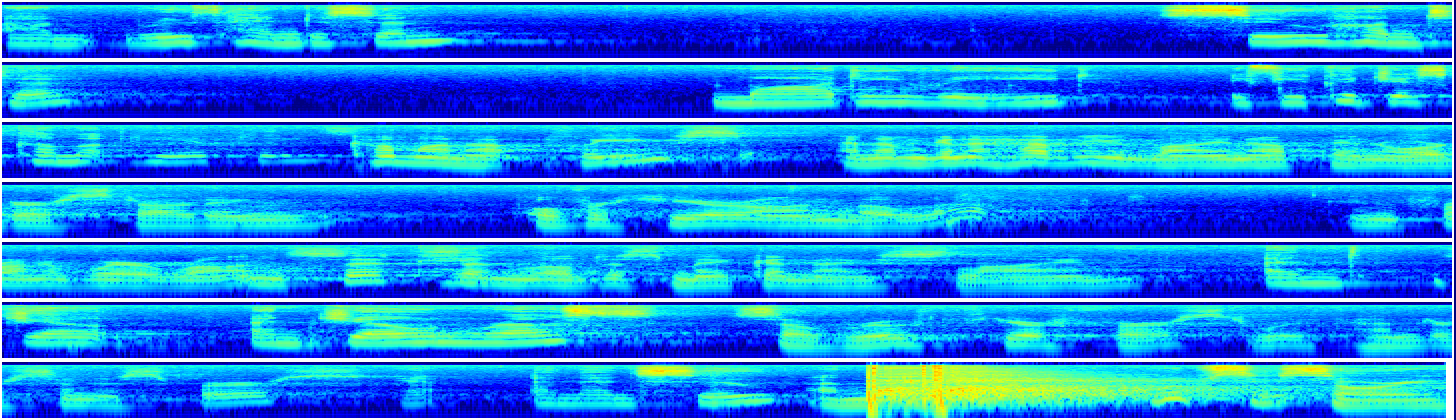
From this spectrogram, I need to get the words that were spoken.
um, Ruth Henderson, Sue Hunter, Marty Reed, if you could just come up here, please. Come on up, please. And I'm going to have you line up in order starting over here on the left in front of where Ron sits, okay. and we'll just make a nice line. And, jo- and Joan Russ. So Ruth, you're first. Ruth Henderson is first. Yeah. And then Sue. And then, whoopsie, sorry.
